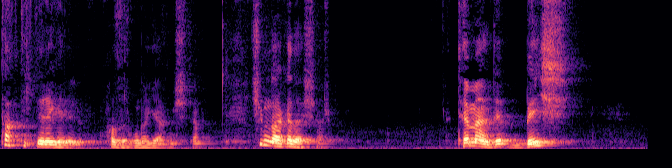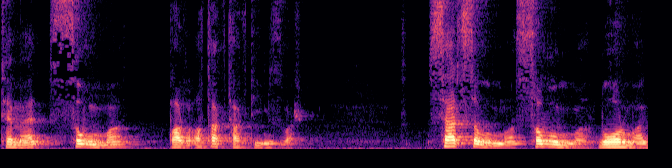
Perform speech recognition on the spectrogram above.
Taktiklere gelelim. Hazır buna gelmişken. Şimdi arkadaşlar temelde 5 temel savunma pardon atak taktiğimiz var. Sert savunma, savunma, normal,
